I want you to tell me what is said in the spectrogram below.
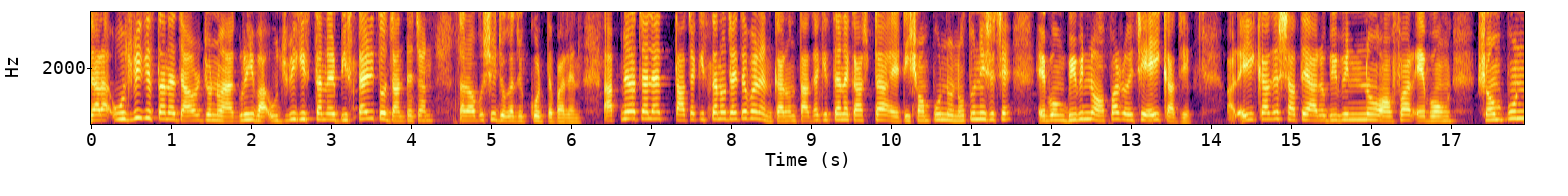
যারা উজবেকিস্তানে যাওয়ার জন্য আগ্রহী বা উজবেকিস্তানের বিস্তারিত জানতে চান, তারা অবশ্যই যোগাযোগ করতে পারেন। আপনারা চাইলে তাজাকিস্তানও যাইতে পারেন, কারণ তাজাকিস্তানের কাজটা এটি সম্পূর্ণ নতুন এসেছে এবং বিভিন্ন অফার রয়েছে এই কাজে। আর এই কাজের সাথে আরও বিভিন্ন অফার এবং সম্পূর্ণ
